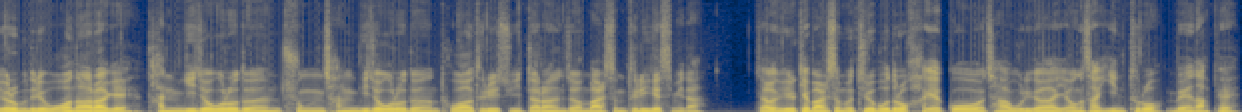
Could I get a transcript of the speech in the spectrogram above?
여러분들이 원활하게 단기적으로든 중장기적으로든 도와드릴 수 있다는 점 말씀드리겠습니다. 자, 그럼 이렇게 말씀을 드려보도록 하겠고, 자, 우리가 영상 인트로 맨 앞에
